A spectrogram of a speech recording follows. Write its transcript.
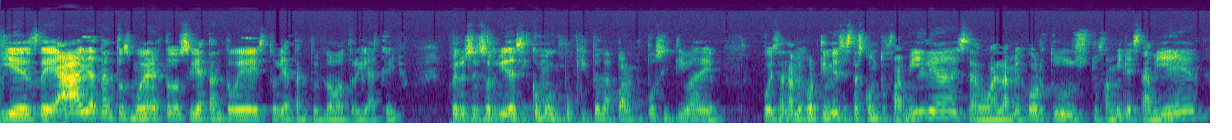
y es de, ah, ya tantos muertos, ya tanto esto, ya tanto lo otro y aquello. Pero se les olvida así como un poquito la parte positiva de, pues a lo mejor tienes, estás con tu familia, está, o a lo mejor tus, tu familia está bien,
